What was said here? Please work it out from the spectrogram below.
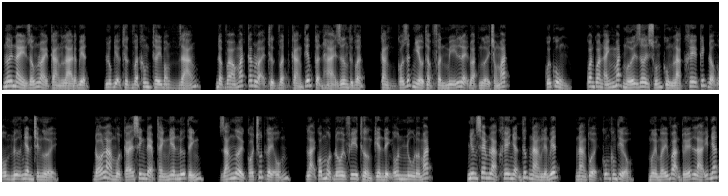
Nơi này giống loài càng là đặc biệt, lục địa thực vật không thấy bóng dáng, đập vào mắt các loại thực vật càng tiếp cận hải dương thực vật, càng có rất nhiều thập phần mỹ lệ đoạt người trong mắt. Cuối cùng, quan quan ánh mắt mới rơi xuống cùng lạc khê kích động ôm nữ nhân trên người. Đó là một cái xinh đẹp thành niên nữ tính, dáng người có chút gầy ốm, lại có một đôi phi thường kiên định ôn nhu đôi mắt. Nhưng xem lạc khê nhận thức nàng liền biết, nàng tuổi cũng không thiểu, mười mấy vạn tuế là ít nhất,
